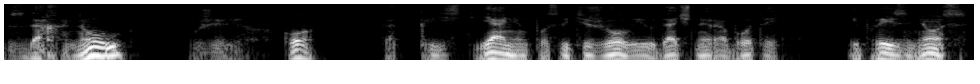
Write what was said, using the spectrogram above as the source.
вздохнул уже легко, как крестьянин после тяжелой и удачной работы, и произнес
